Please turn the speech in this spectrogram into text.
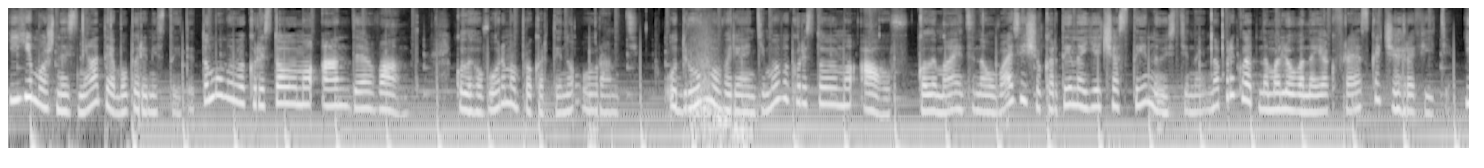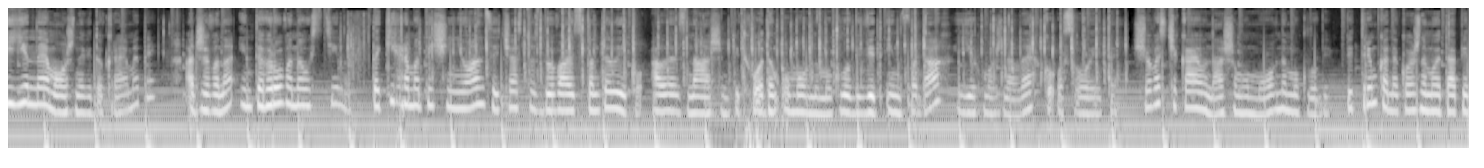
Її можна зняти або перемістити, тому ми використовуємо an der коли говоримо про картину у рамці. У другому варіанті ми використовуємо auf, коли мається на увазі, що картина є частиною стіни, наприклад, намальована як фреска чи графіті. Її не можна відокремити, адже вона інтегрована у стіну. Такі граматичні нюанси часто збивають з пантелику, але з нашим підходом у мовному клубі від Інфодах їх можна легко освоїти. Що вас чекає у нашому мовному клубі? Підтримка на кожному етапі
